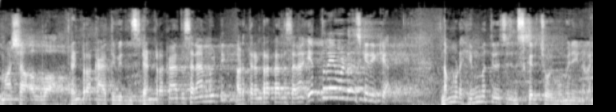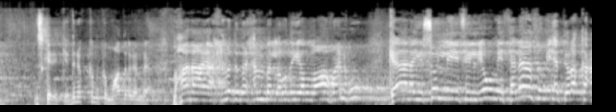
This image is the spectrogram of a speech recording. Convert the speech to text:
മാഷാ അള്ളാഹ് രണ്ടറക്കായത്ത് വിധി രണ്ടറക്കായത്ത് സലാം വീട്ടി. അടുത്ത രണ്ടറക്കായത്ത് സലാം. എത്രയും വേണ്ട നിസ്കരിക്കുക. നമ്മുടെ ഹിമ്മത്തിനനുസരിച്ച് നിസ്കരിച്ചോളി മുമ്മിനിങ്ങളെ നിസ്കരിക്കുക. ഇതിനൊക്കെ നമുക്ക് മാതൃക മഹാനായ അഹമ്മദ് ബിൻ ഹംബൽ റളിയല്ലാഹു അൻഹു കാന യുസല്ലി ഫിൽ യൗമി 300 റക്അ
